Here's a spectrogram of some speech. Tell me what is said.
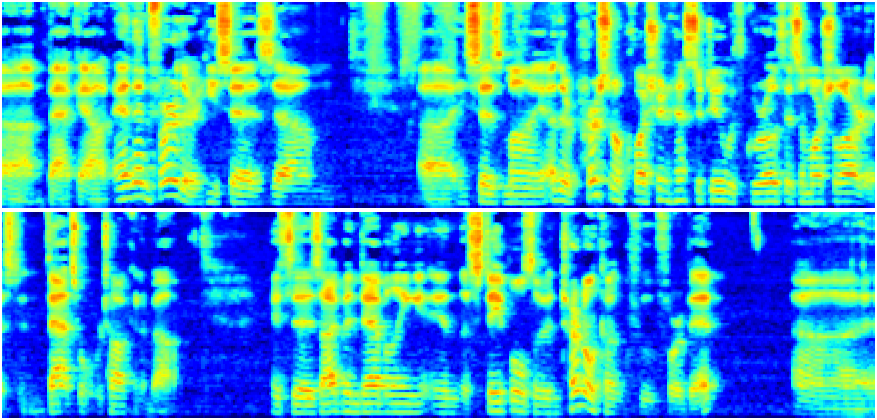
uh, back out. And then further, he says. Um, uh, he says, My other personal question has to do with growth as a martial artist, and that's what we're talking about. It says, I've been dabbling in the staples of internal kung fu for a bit, uh,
